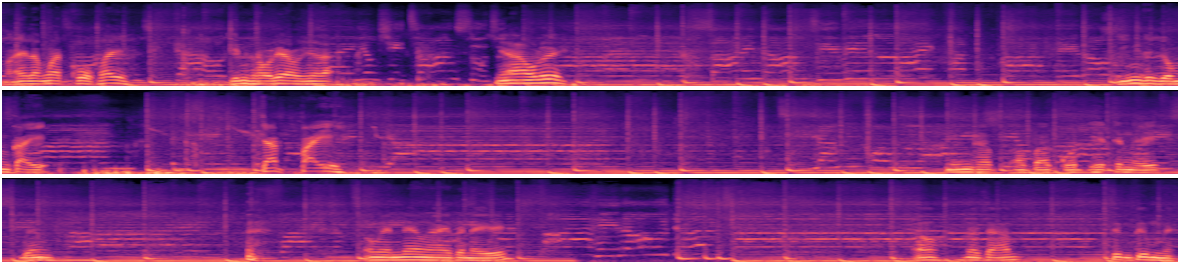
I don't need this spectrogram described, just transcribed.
ไม้หลังวัดโคกไพรกินเขาวแล้วนี่แหละยาวเลย สิงขยมไก่ จัดไปมึงครับเอาปลากดเห็ดจังไหนเบิ้งเอาเป็นแนวไงไปไหนดิเอาหน้าสามตึมตึมๆเนี่ย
